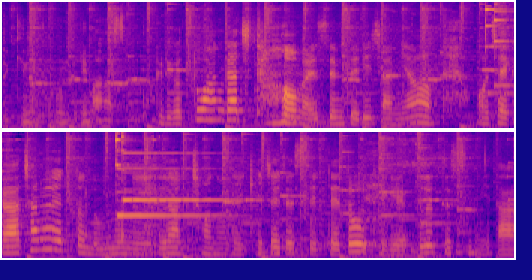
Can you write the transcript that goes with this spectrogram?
느끼는 부분들이 많았습니다. 그리고 또 한 가지 더 말씀드리자면 어, 제가 참여했던 논문이 의학 저널에 게재됐을 때도 되게 뿌듯했습니다.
